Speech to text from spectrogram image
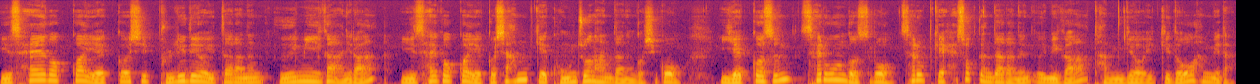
이 새 것과 옛 것이 분리되어 있다라는 의미가 아니라 이 새 것과 옛 것이 함께 공존한다는 것이고 이 옛 것은 새로운 것으로 새롭게 해석된다라는 의미가 담겨 있기도 합니다.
